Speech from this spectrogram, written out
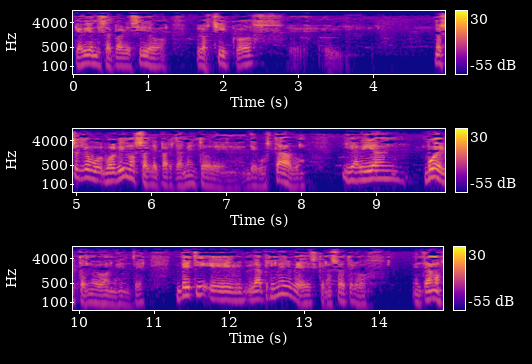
que habían desaparecido los chicos, eh, nosotros volvimos al departamento de, Gustavo y habían vuelto nuevamente. Betty, la primera vez que nosotros entramos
